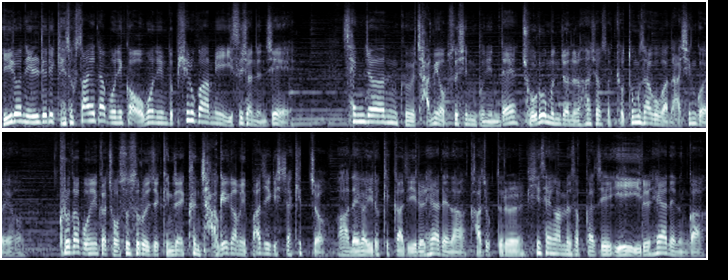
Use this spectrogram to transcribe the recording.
이런 일들이 계속 쌓이다 보니까 어머님도 피로감이 있으셨는지 생전 그 잠이 없으신 분인데 졸음 운전을 하셔서 교통사고가 나신 거예요. 그러다 보니까 저 스스로 이제 굉장히 큰 자괴감이 빠지기 시작했죠. 아, 내가 이렇게까지 일을 해야 되나? 가족들을 희생하면서까지 이 일을 해야 되는가?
